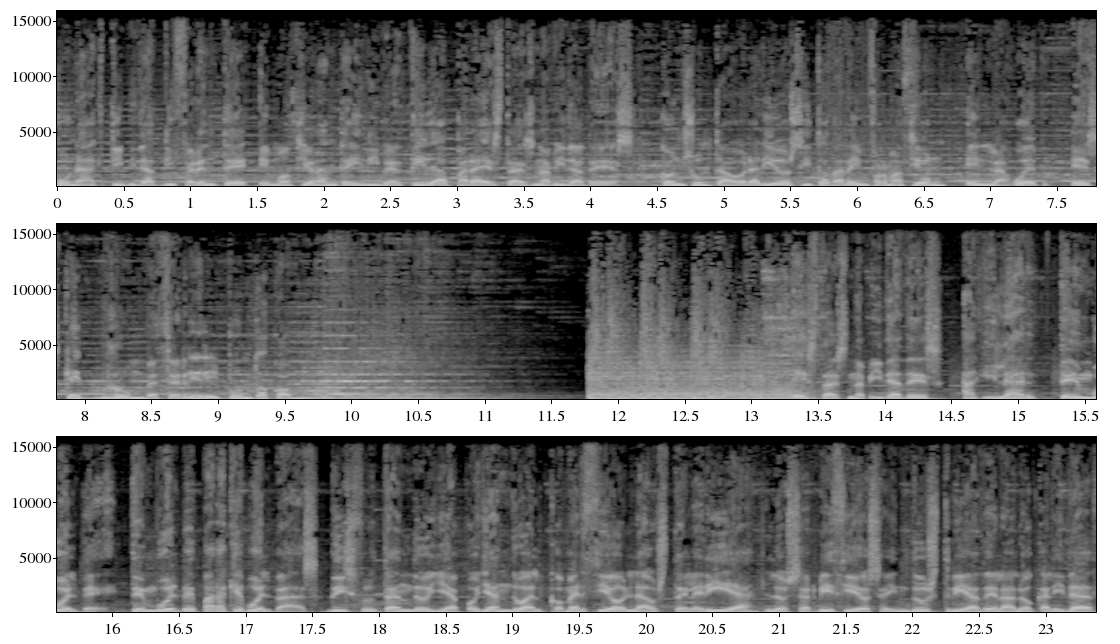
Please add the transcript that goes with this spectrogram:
Una actividad diferente, emocionante y divertida para estas Navidades. Consulta horarios y toda la información en la web escaperoombecerril.com. Estas Navidades, Aguilar te envuelve. Te envuelve para que vuelvas, disfrutando y apoyando al comercio, la hostelería, los servicios e industria de la localidad,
